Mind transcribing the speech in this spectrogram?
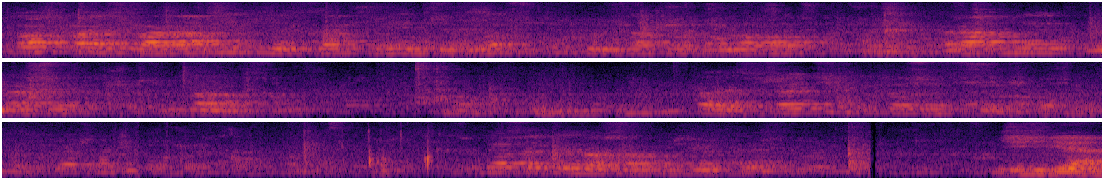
Kto z Państwa radnych jest za przyjęciem wniosku, który zaproponował radny Leszek Budanowski? Kto jest przeciw i kto się wstrzymał? Wniosek nie został przyjęty. Dziś wiem,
